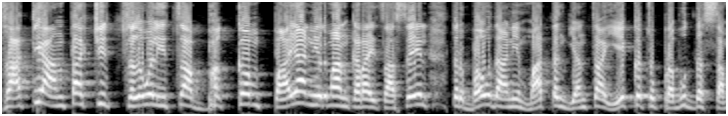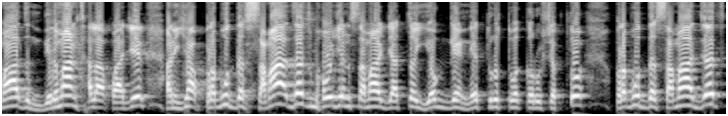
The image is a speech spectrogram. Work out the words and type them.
जाती अंताची चळवळीचा भक्कम पाया निर्माण करायचा असेल तर बौद्ध आणि मातंग यांचा एकच प्रबुद्ध समाज निर्माण झाला पाहिजे. आणि ह्या प्रबुद्ध समाजच बहुजन समाजाचं योग्य नेतृत्व करू शकतो. प्रबुद्ध समाजच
